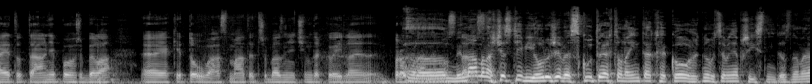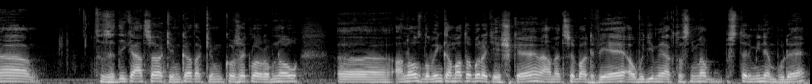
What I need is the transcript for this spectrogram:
je totálně pohřbila. Eh, jak je to u vás? Máte třeba s něčím takovýhle problém? Uh, my máme naštěstí výhodu, že ve skútrech to není tak, jako řeknu, mě přísný. To znamená, co se týká třeba Kimka, tak Kimko řekl rovnou, uh, ano, s novinkama to bude těžké, máme třeba dvě a uvidíme, jak to s nimi s termínem bude,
